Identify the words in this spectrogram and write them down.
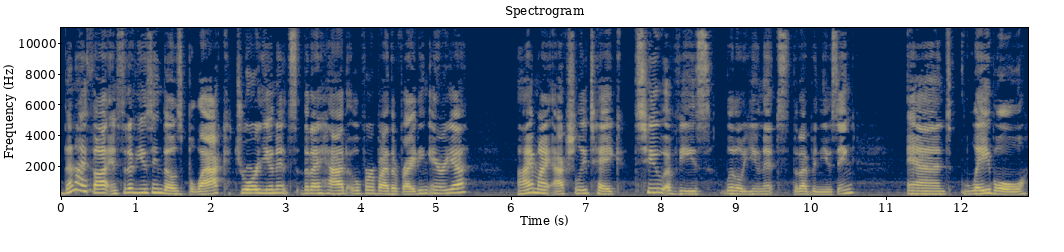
Then I thought instead of using those black drawer units that I had over by the writing area, I might actually take two of these little units that I've been using and label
